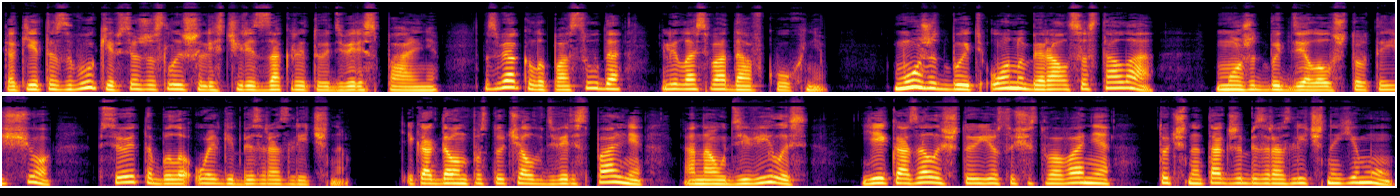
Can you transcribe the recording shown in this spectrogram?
Какие-то звуки все же слышались через закрытую дверь спальни. Звякала посуда, лилась вода в кухне. Может быть, он убирал со стола, может быть, делал что-то еще. Все это было Ольге безразлично. И когда он постучал в дверь спальни, она удивилась. Ей казалось, что ее существование точно так же безразлично ему.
